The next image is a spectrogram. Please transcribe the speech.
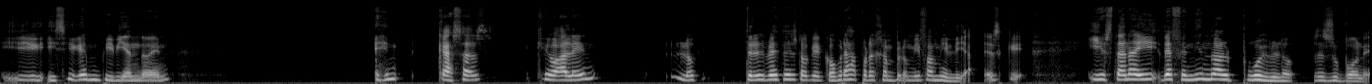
y, y siguen viviendo en, en casas que valen lo que- tres veces lo que cobra, por ejemplo, mi familia. Es que... Y están ahí defendiendo al pueblo, se supone.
